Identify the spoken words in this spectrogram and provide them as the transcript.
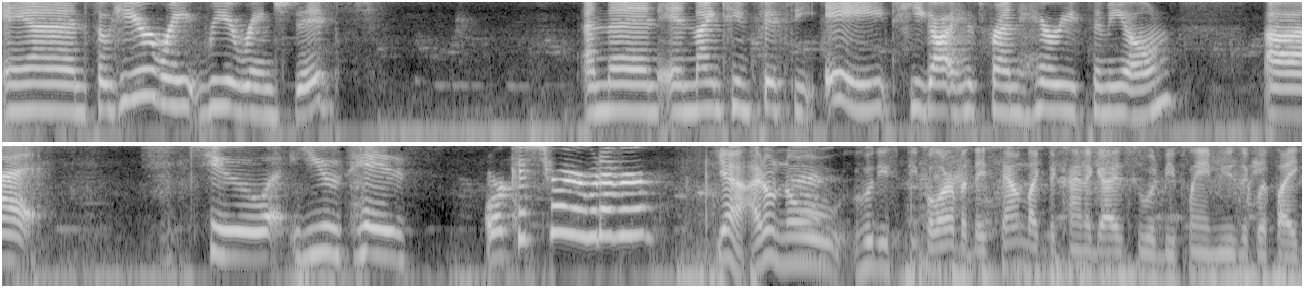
And so he re- rearranged it. And then in 1958, he got his friend Harry Simeone uh, to use his orchestra or whatever. Yeah, I don't know who these people are, but they sound like the kind of guys who would be playing music with like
